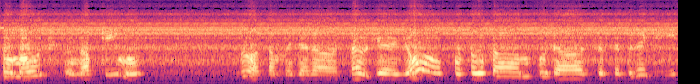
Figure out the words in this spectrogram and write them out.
Pomoc na příjmu. Byla tam mezera, takže jo, poslouchám pořád, co se bude dít.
